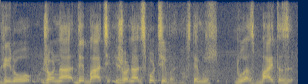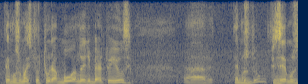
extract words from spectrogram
virou jornada, debate e jornada esportiva. Nós temos duas baitas, temos uma estrutura boa no Heriberto Ilse, uh, temos, fizemos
